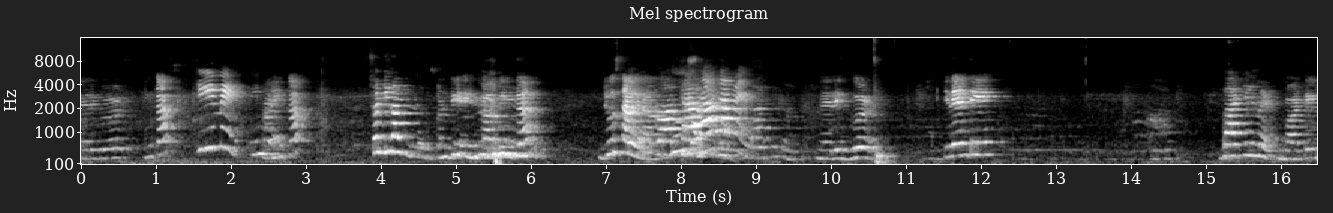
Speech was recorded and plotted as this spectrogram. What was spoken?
వెరీ గుడ్ ఇంకా ఇంకా? సొంటి కాపీ సొంటి కాఫీ ఇంకా? జ్యూస్ తాగరా వెరీ గుడ్ ఇదేంటి? బాటిల్. బాటిల్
